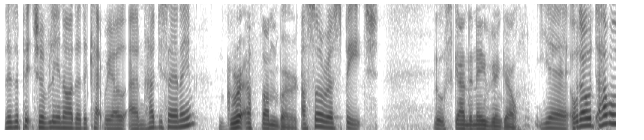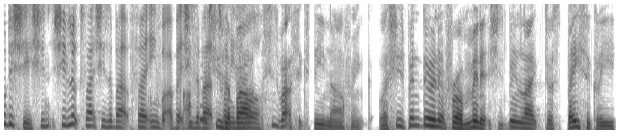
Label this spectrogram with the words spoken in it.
there's a picture of Leonardo DiCaprio, and how do you say her name? Greta Thunberg, I saw her speech. little Scandinavian girl. Yeah. Although, how old is she? She she looks like she's about 13, but I bet I she's about she's 24. about she's about 16 now, I think. Well, she's been doing it for a minute. She's been like just basically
